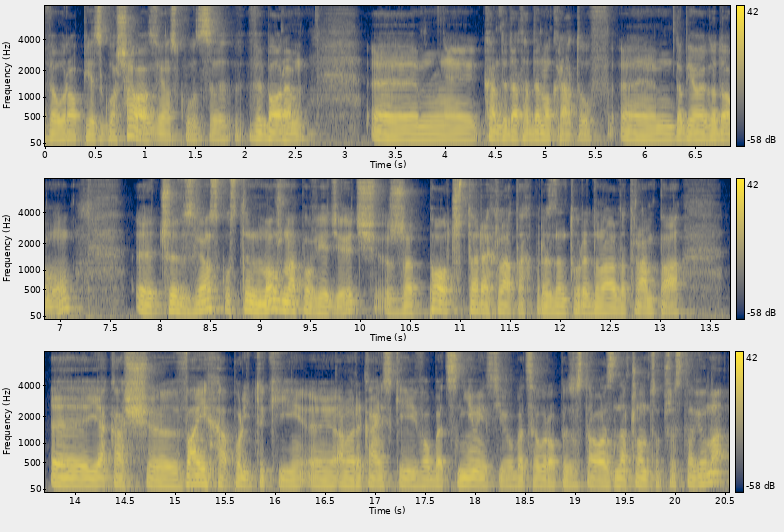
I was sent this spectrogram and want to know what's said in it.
w Europie zgłaszała w związku z wyborem y, kandydata demokratów do Białego Domu. Czy w związku z tym można powiedzieć, że po czterech latach prezydentury Donalda Trumpa jakaś wajcha polityki amerykańskiej wobec Niemiec i wobec Europy została znacząco przestawiona,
